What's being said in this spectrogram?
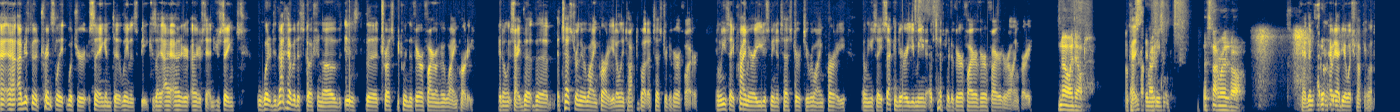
I, I'm just going to translate what you're saying into layman speak because I, I, I understand. You're saying what it did not have a discussion of is the trust between the verifier and the relying party. It only, sorry, the, the attester and the relying party. It only talked about attester to verifier. And when you say primary, you just mean attester to relying party. And when you say secondary, you mean attester to verifier, verifier to relying party. No, I don't. Okay. That's not Then what do you right. mean? That's not right at all. Okay. Then I don't have any idea what you're talking about.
